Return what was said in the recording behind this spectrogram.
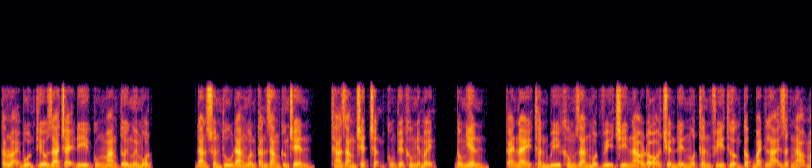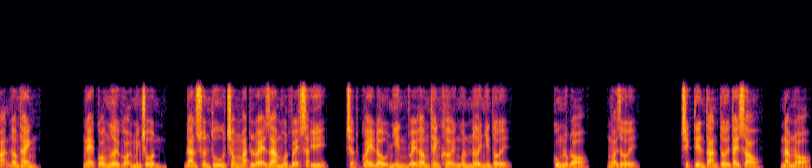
các loại bổn thiếu ra chạy đi cũng mang tới ngươi một. Đan xuân thu đang muốn cắn răng cứng trên, tha rằng chết trận cũng tuyệt không nhận mệnh, đống nhiên, cái này thần bí không gian một vị trí nào đó chuyển đến một thân phi thường cấp bách lại rất ngạo mạn âm thanh. Nghe có người gọi mình trồn, đan xuân thu trong mắt lóe ra một vệ sắc ý, chợt quay đầu nhìn về âm thanh khởi nguồn nơi nhìn tới. Cùng lúc đó ngoại giới. Trích tiên tán tới tay sau, năm nó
